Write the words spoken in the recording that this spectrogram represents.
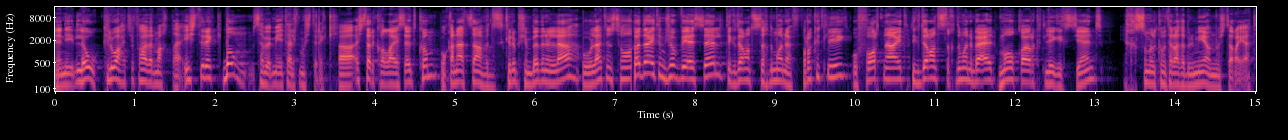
يعني لو كل واحد يشوف هذا المقطع. يشترك. boom 700 ألف مشترك. فاشتركوا الله يسعدكم. وقناة سام في ال description بإذن الله. ولا تنسون كود رايتم شوف VSL. تقدرون تستخدمونه في Rocket League و Fortnite تقدرون تستخدمونه بعد موقع Rocket League Exchange يخصم لكم 3% من المشتريات.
